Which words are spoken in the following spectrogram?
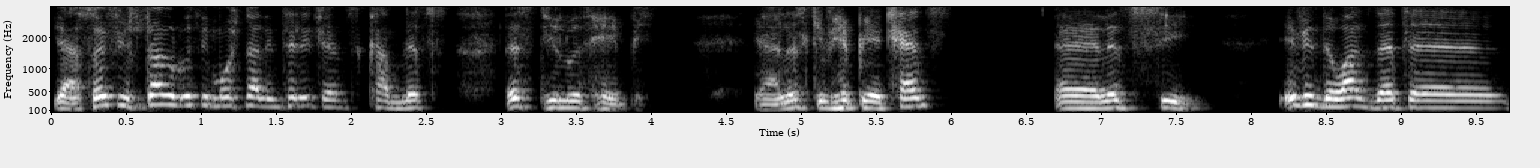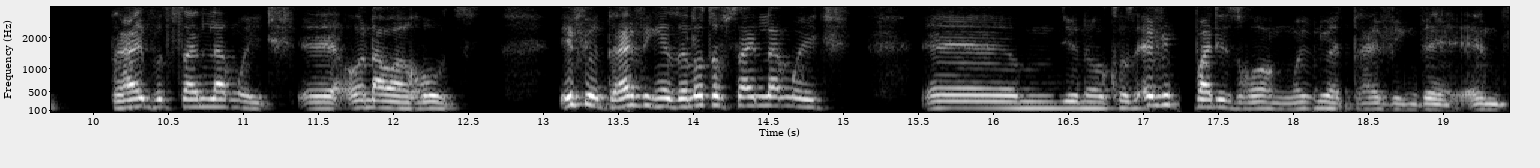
Yeah. So if you struggle with emotional intelligence, come, let's let's deal with happy. Yeah, let's give happy a chance uh, let's see, even the ones that uh, drive with sign language uh, on our roads. If you're driving, there's a lot of sign language, um, you know, because everybody's wrong when you are driving there. And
